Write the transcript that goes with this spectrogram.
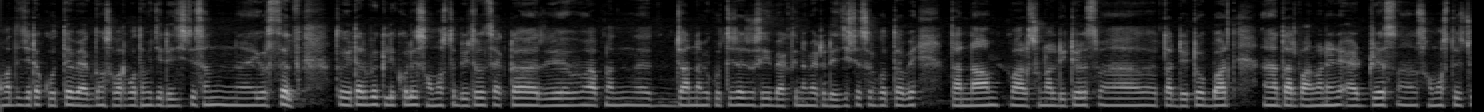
আমাদের যেটা করতে হবে একদম সবার প্রথমে যে রেজিস্ট্রেশন ইউর সেলফ তো এটার উপরে ক্লিক করলে সমস্ত ডিটেলস একটা আপনার যার নামে করতে চাইছো সেই ব্যক্তির নামে একটা রেজিস্ট্রেশন করতে হবে। তার নাম পার্সোনাল ডিটেলস তার ডেট অফ বার্থ তার পারমানেন্ট অ্যাড্রেস সমস্ত কিছু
